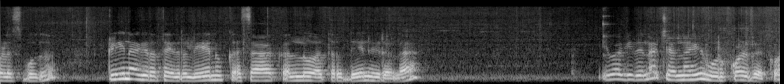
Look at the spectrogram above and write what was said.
ಬಳಸ್ಬೋದು. ಕ್ಲೀನಾಗಿರುತ್ತೆ ಇದರಲ್ಲಿ ಏನು ಕಸ, ಕಲ್ಲು ಆ ಥರದ್ದೇನೂ ಇರಲ್ಲ. ಇವಾಗ ಇದನ್ನು ಚೆನ್ನಾಗಿ ಹುರ್ಕೊಳ್ಬೇಕು.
